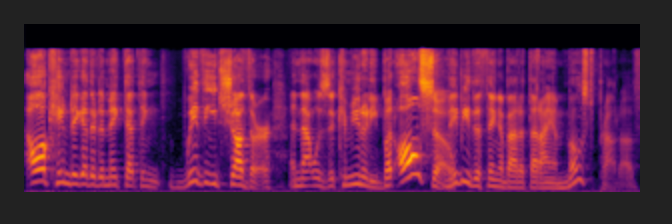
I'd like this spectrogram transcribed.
all came together to make that thing with each other. And that was a community. But also, maybe the thing about it that I am most proud of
